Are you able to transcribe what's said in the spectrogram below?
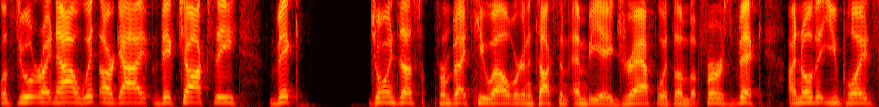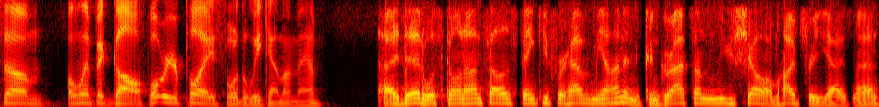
Let's do it right now with our guy, Vic Choxy. Vic joins us from BetQL. We're going to talk some NBA draft with him. But first, Vic, I know that you played some Olympic golf. What were your plays for the weekend, my man? I did. What's going on, fellas? Thank you for having me on, and congrats on the new show. I'm hyped for you guys, man.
